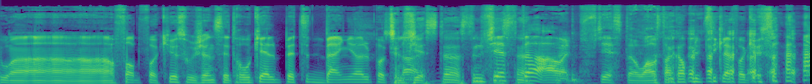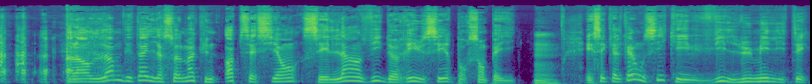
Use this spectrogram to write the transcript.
ou en, en- en Ford Focus ou je ne sais trop quelle petite bagnole C'est une populaire. fiesta. C'est une fiesta. Ah ouais, une fiesta. Wow, c'est encore plus petit que la Focus. Alors, l'homme d'État, il n'a seulement qu'une obsession, c'est l'envie de réussir pour son pays. Hmm. Et c'est quelqu'un aussi qui vit l'humilité.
